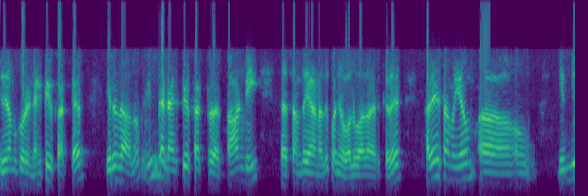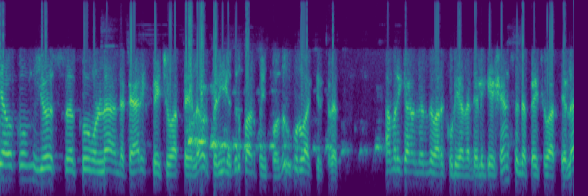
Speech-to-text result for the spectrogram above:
இது நமக்கு ஒரு நெகட்டிவ் ஃபேக்டர் இருந்தாலும் இந்த நெகட்டிவ் ஃபேக்டரை தாண்டி சந்தையானது கொஞ்சம் வலுவாக தான் இருக்குது. அதே சமயம் இந்தியாவுக்கும் யுஎஸ்க்கும் உள்ள அந்த டேரிஃப் பேச்சுவார்த்தையில ஒரு பெரிய எதிர்பார்ப்பை இப்போது உருவாக்கி இருக்கிறது அமெரிக்காவிலிருந்து வரக்கூடிய அந்த டெலிகேஷன்ஸ் இந்த பேச்சுவார்த்தையில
